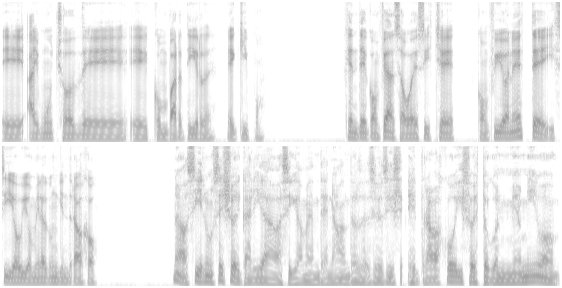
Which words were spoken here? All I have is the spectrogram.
eh, hay mucho de eh, compartir equipo. Gente de confianza, vos decís, che, confío en este, y sí, obvio, mira con quién trabajó. No, sí, era un sello de calidad, básicamente, ¿no? Entonces, si decís, trabajó, hizo esto con mi amigo,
